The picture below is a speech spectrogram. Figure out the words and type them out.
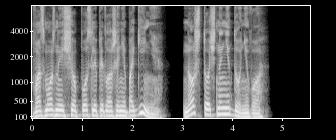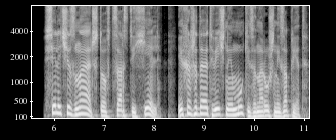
Возможно, еще после предложения богини, но уж точно не до него. Все личи знают, что в царстве Хель их ожидают вечные муки за нарушенный запрет.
